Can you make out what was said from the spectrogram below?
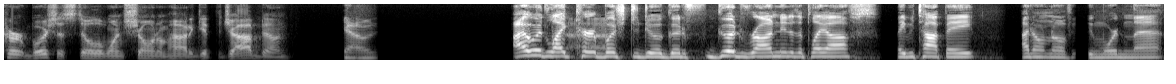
Kurt Busch is still the one showing him how to get the job done. yeah, I would like Kurt Uh, Busch to do a good good run into the playoffs, maybe top eight. I don't know if he'd do more than that.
